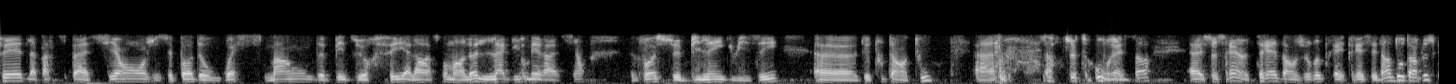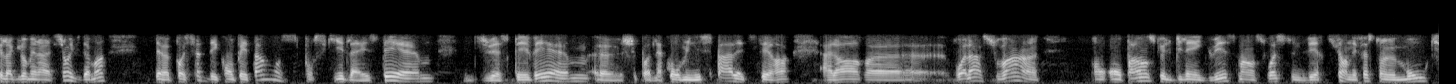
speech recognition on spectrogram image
fait de la participation, je ne sais pas, de Westmount, de Bédurfé, alors à ce moment-là, l'agglomération va se bilinguiser de tout en tout? alors, je trouverais ça, ce serait un très dangereux précédent, d'autant plus que l'agglomération, évidemment, euh, possède des compétences pour ce qui est de la STM, du SPVM, euh, je sais pas, de la cour municipale, etc. Alors, euh, voilà, souvent, on, pense que le bilinguisme en soi, c'est une vertu. En effet, c'est un mot qui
